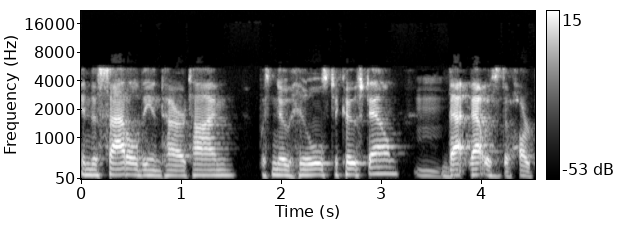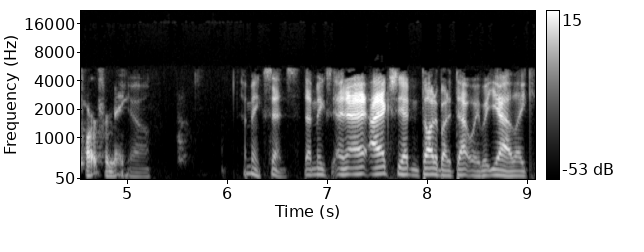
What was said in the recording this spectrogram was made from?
in the saddle the entire time with no hills to coast down, mm. that that was the hard part for me. Yeah, that makes sense. That makes, and I, I actually hadn't thought about it that way. But yeah, like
